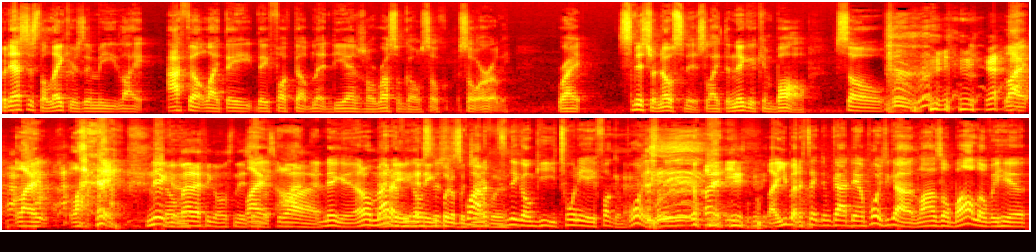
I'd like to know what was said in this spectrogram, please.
But that's just the Lakers in me. Like I felt like they they fucked up letting D'Angelo Russell go so so early, right? Snitch or no snitch, like the nigga can ball. So, like, like, like, nigga. Don't matter if he gonna snitch on the squad. I- nigga, it don't matter That if he nigga- gonna snitch put the up a squad. If jumper. this nigga gonna give you 28 fucking points, nigga. like, like, you better take them goddamn points. You got Lonzo Ball over here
